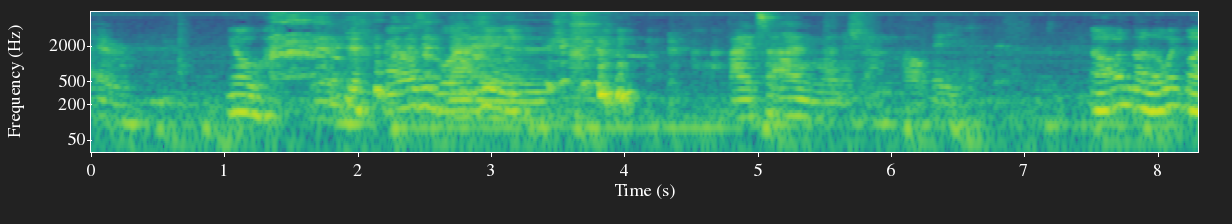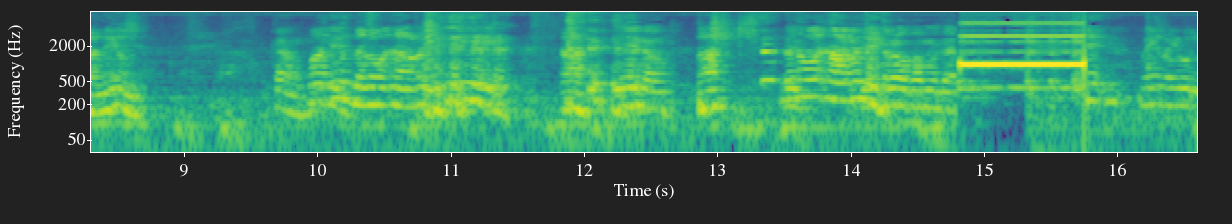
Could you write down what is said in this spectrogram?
Air. Yo Yun. Meron si Bonji. Dahil kahit saan, ano siya, okay. Ako dalawa, eh, paano yun? Ikaw. Paano yun? Dalawa na ako eh. Ha? Yun o. Ha? Dalawa na ako eh. Intro ka mo dati. Yun.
